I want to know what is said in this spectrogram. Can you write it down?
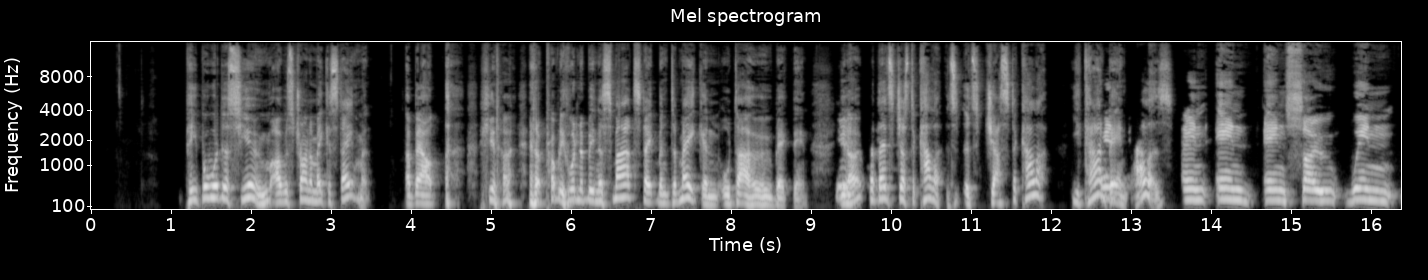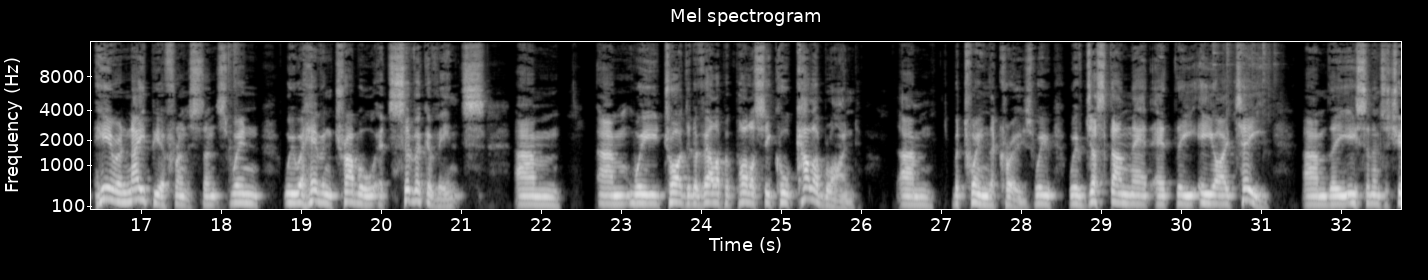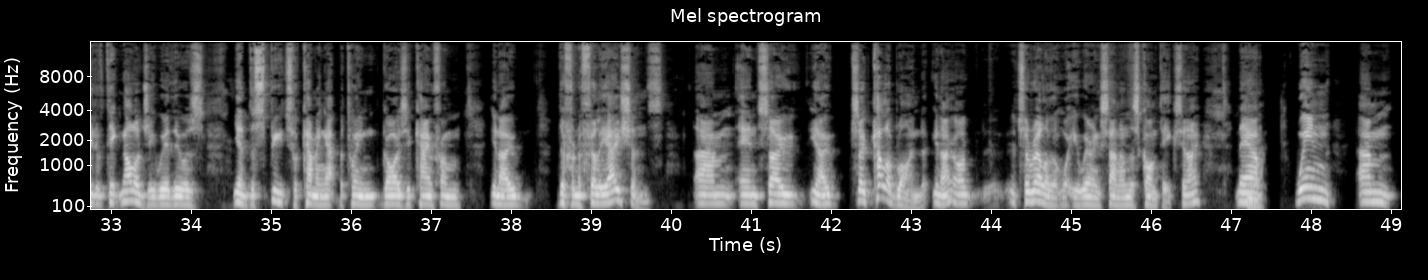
people would assume I was trying to make a statement about, you know, and it probably wouldn't have been a smart statement to make in Otahuhu back then, yeah. you know, but that's just a color. It's, it's just a color. You can't and, ban colors. And, and, and so when here in Napier, for instance, when we were having trouble at civic events, um, um, we tried to develop a policy called colorblind. Um, between the crews. We we've just done that at the EIT, um, the Eastern Institute of Technology, where there was you know disputes were coming up between guys who came from you know different affiliations, um, and so you know so colorblind. You know, it's irrelevant what you're wearing, son, in this context. You know, now mm. when um,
